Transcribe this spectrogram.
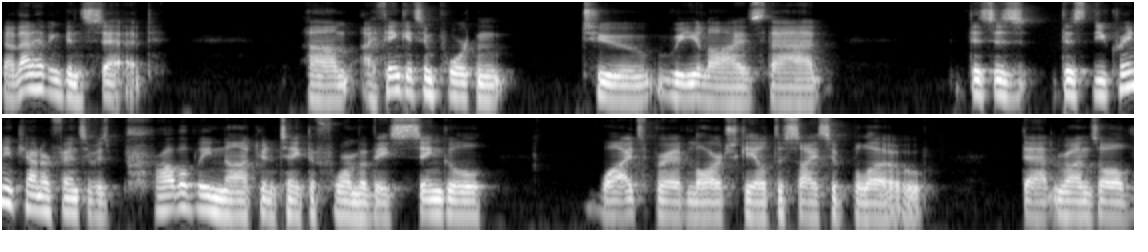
Now, that having been said, um, I think it's important to realize that this is this the Ukrainian counteroffensive is probably not going to take the form of a single widespread, large-scale, decisive blow that runs all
